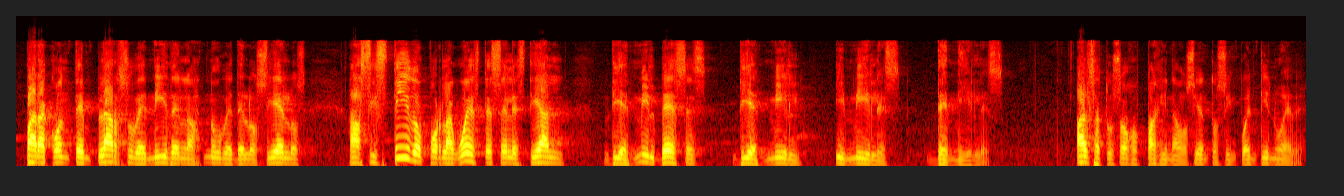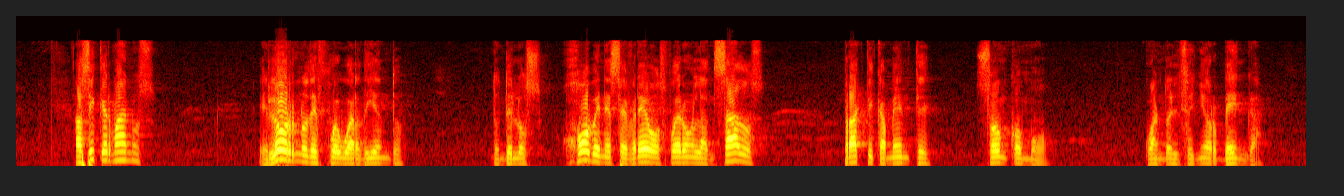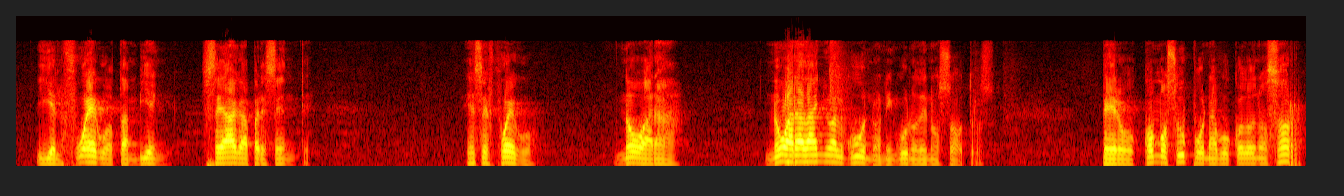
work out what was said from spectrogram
para contemplar su venida en las nubes de los cielos, asistido por la hueste celestial diez mil veces, diez mil y miles de miles. Alza tus ojos, página 259. Así que hermanos, el horno de fuego ardiendo, donde los jóvenes hebreos fueron lanzados, prácticamente son como cuando el Señor venga y el fuego también se haga presente. Ese fuego no hará, no hará daño alguno a ninguno de nosotros. Pero ¿cómo supo Nabucodonosor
